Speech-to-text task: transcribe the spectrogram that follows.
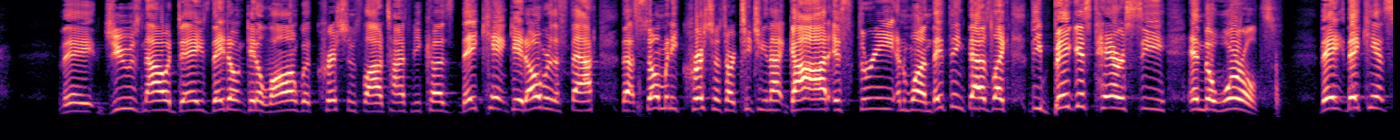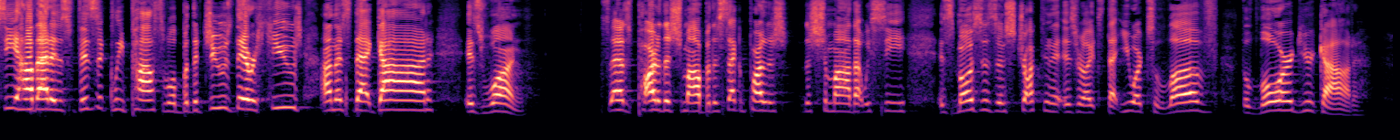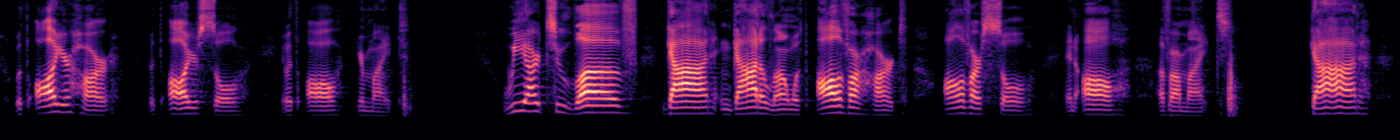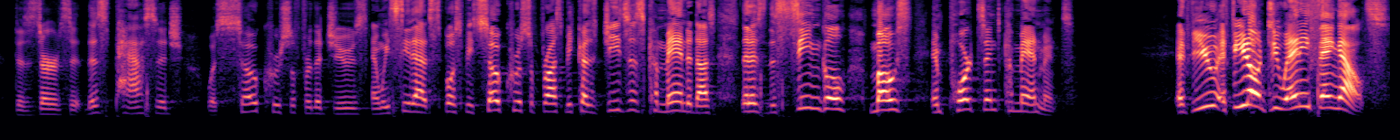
The Jews nowadays, they don't get along with Christians a lot of times because they can't get over the fact that so many Christians are teaching that God is three and one. They think that is like the biggest heresy in the world. They, they can't see how that is physically possible, but the Jews, they were huge on this that God is one. So that's part of the Shema. But the second part of the Shema that we see is Moses instructing the Israelites that you are to love the Lord your God with all your heart, with all your soul, and with all your might. We are to love God and God alone with all of our heart, all of our soul, and all of our might. God deserves it. This passage was so crucial for the Jews, and we see that it's supposed to be so crucial for us because Jesus commanded us that is the single most important commandment. If you if you don't do anything else,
